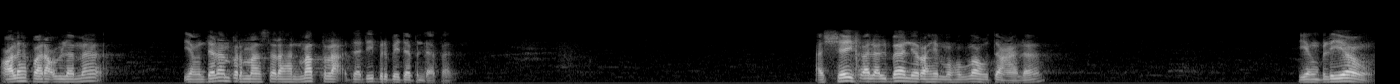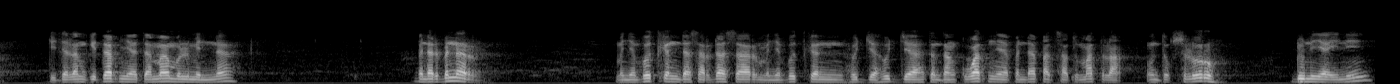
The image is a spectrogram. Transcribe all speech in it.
oleh para ulama yang dalam permasalahan matlak jadi berbeda pendapat. Al-Syeikh Al-Albani rahimahullahu taala yang beliau di dalam kitabnya Tamamul Minnah benar-benar menyebutkan dasar-dasar, menyebutkan hujah-hujah tentang kuatnya pendapat satu matlak untuk seluruh dunia ini.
